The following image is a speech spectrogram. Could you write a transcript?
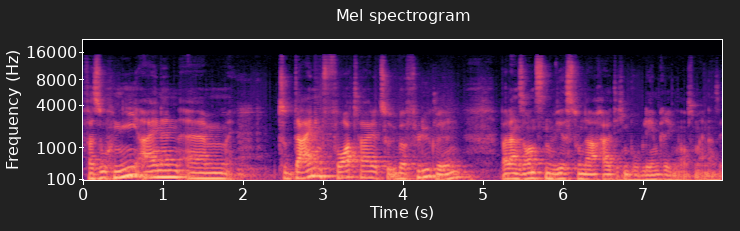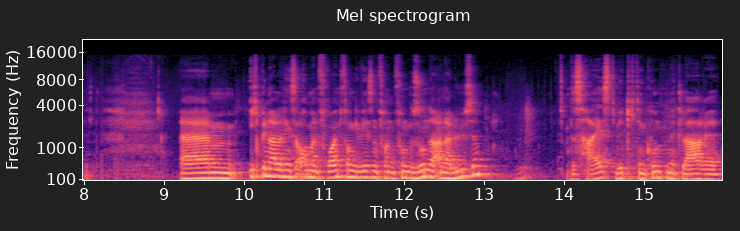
Versuch nie einen ähm, zu deinem Vorteil zu überflügeln, weil ansonsten wirst du nachhaltig ein Problem kriegen aus meiner Sicht. Ähm, ich bin allerdings auch immer ein Freund von gewesen von, von gesunder Analyse. Das heißt, wirklich den Kunden eine klare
